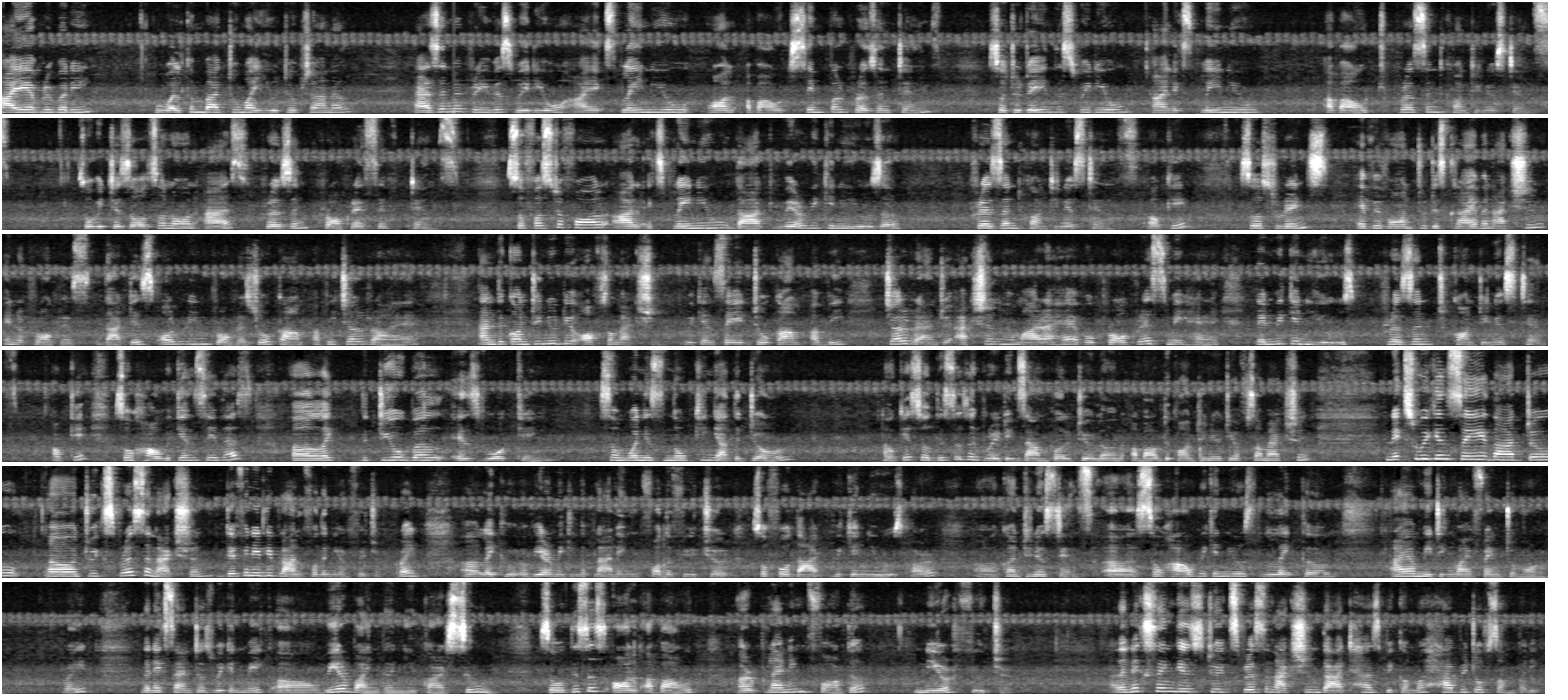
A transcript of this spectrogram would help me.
Hi everybody, welcome back to my YouTube channel. As in my previous video, I explained you all about simple present tense. So today in this video, I'll explain you about present continuous tense. So which is also known as present progressive tense. So first of all, I'll explain you that where we can use a present continuous tense. Okay. So students, if we want to describe an action in a progress that is already in progress जो काम अभी चल रहा है and the continuity of some action we can say जो काम अभी चल रहा है जो action हमारा है वो progress में है then we can use present continuous tense okay so how we can say this uh, like the tubewell is working someone is knocking at the door okay so this is a great example to learn about the continuity of some action. Next we can say that uh, uh, to express an action definitely plan for the near future right? Uh, like we are making a planning for the future. So for that we can use our uh, continuous tense. Uh, so how we can use like um, i am meeting my friend tomorrow right? The next sentence we can make uh, we are buying a new car soon. So this is all about our planning for the near future. And the next thing is to express an action that has become a habit of somebody.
